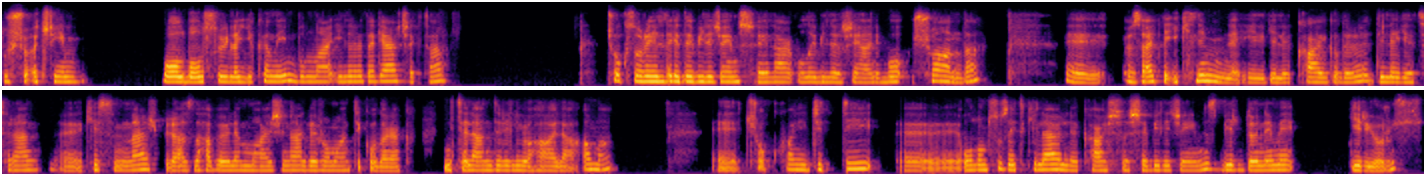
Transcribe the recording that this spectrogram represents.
duşu açayım, bol bol suyla yıkanayım. Bunlar ileride gerçekten çok zor elde edebileceğimiz şeyler olabilir. Yani bu şu anda e, özellikle iklimle ilgili kaygıları dile getiren e, kesimler biraz daha böyle marjinal ve romantik olarak nitelendiriliyor hala ama e, çok hani ciddi e, olumsuz etkilerle karşılaşabileceğimiz bir döneme giriyoruz.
